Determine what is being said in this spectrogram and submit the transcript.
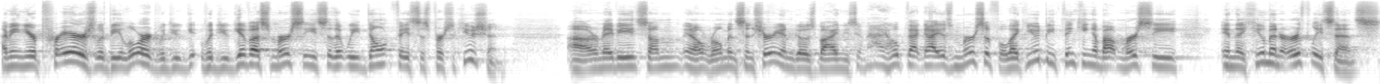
I mean, your prayers would be, Lord, would you, would you give us mercy so that we don't face this persecution? Uh, or maybe some you know, Roman centurion goes by and you say, I hope that guy is merciful. Like you'd be thinking about mercy in the human earthly sense.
